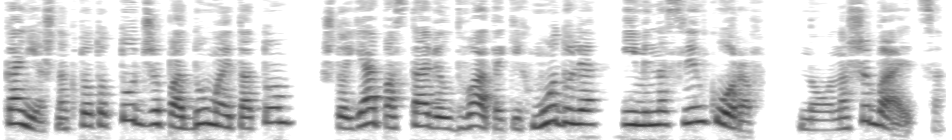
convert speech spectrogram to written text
Конечно, кто-то тут же подумает о том, что я поставил два таких модуля именно с линкоров, но он ошибается.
